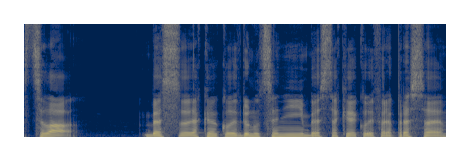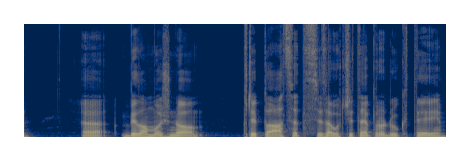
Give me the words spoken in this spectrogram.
zcela bez jakéhokoliv donucení, bez jakékoliv represe eh, bylo možno připlácet si za určité produkty,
